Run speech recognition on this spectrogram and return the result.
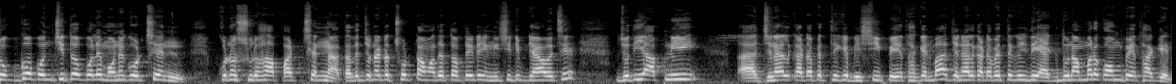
যোগ্য বঞ্চিত বলে মনে করছেন, কোনো সুরাহা পাচ্ছেন না, তাদের জন্য একটা ছোট্ট আমাদের তরফ থেকে একটা ইনিশিয়েটিভ নেওয়া হয়েছে। যদি আপনি জেনারেল কাট অফের থেকে বেশি পেয়ে থাকেন বা জেনারেল কাট অফের থেকে যদি এক দু নাম্বারও কম পেয়ে থাকেন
